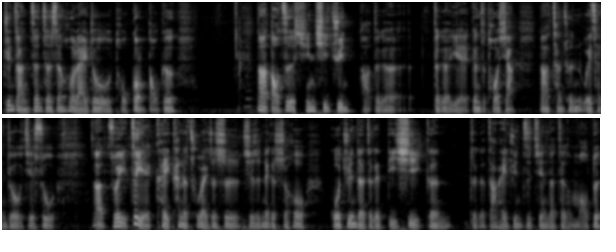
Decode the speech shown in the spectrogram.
军长曾泽生后来就投共倒戈，那导致新七军啊，这个这个也跟着投降，那长春围城就结束。啊，所以这也可以看得出来，就是其实那个时候国军的这个嫡系跟这个杂牌军之间的这种矛盾。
